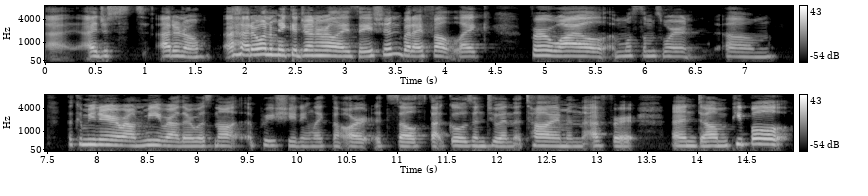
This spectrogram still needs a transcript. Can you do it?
I, I just, I don't know. I don't want to make a generalization, but I felt like for a while Muslims weren't um, the community around me rather was not appreciating like the art itself that goes into it and the time and the effort and um, people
